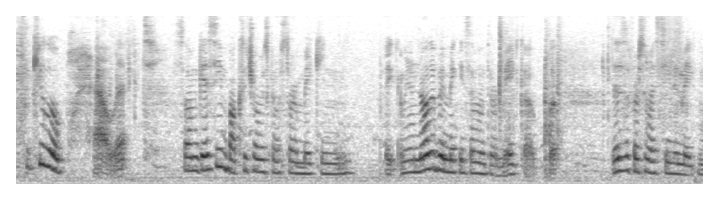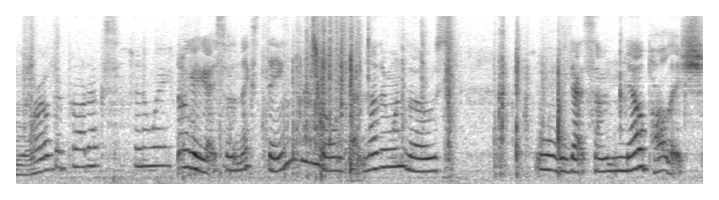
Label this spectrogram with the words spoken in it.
it's a cute little palette so i'm guessing boxycharm is going to start making like i mean i know they've been making some of their makeup but this is the first time I've seen them make more of their products in a way. Okay guys, so the next thing, oh, we got another one of those. Ooh, we got some nail polish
